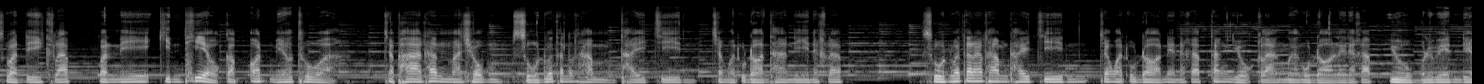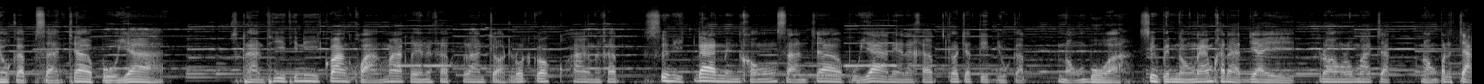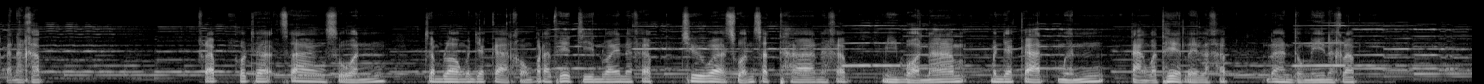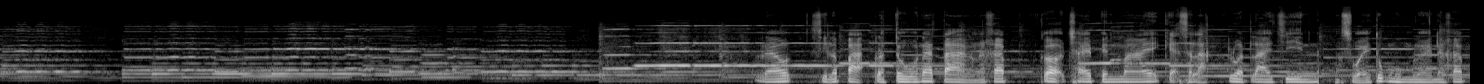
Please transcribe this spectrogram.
สวัสดีครับ วันนี้กินเที่ยวกับออดเมลทัวร์จะพาท่านมาชม ศูนย์วัฒนธรรมไทยจีน จังหวัดอุดรธานีนะครับ ศูนย์วัฒนธรรมไทยจีน จังหวัดอุดรเนี่ยนะครับ ตั้งอยู่กลางเมืองอุดรเลยนะครับ อยู่บริเวณเดียวกับศาลเจ้าปู่ย่า สถานที่ที่นี่กว้างขวางมากเลยนะครับลานจอดรถก็กว้างนะครับ ซึ่งอีกด้านหนึ่งของศาลเจ้าปู่ย่าเนี่ยนะครับ ก็จะติดอยู่กับหนองบัว ซึ่งเป็นหนองน้ำขนาดใหญ่รองลงมาจาก หนองประจักษ์นะครับ ครับเขาจะสร้างสวนจำลองบรรยากาศของประเทศจีนไว้นะครับ ชื่อว่าสวนศรัทธานะครับ มีบ่อน้ำบรรยากาศเหมือนต่างประเทศเลยละครับ ด้านตรงนี้นะครับ แล้วศิลปะประตูหน้าต่างนะครับ ก็ใช้เป็นไม้แกะสลักลวดลายจีนสวยทุกมุมเลยนะครับ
